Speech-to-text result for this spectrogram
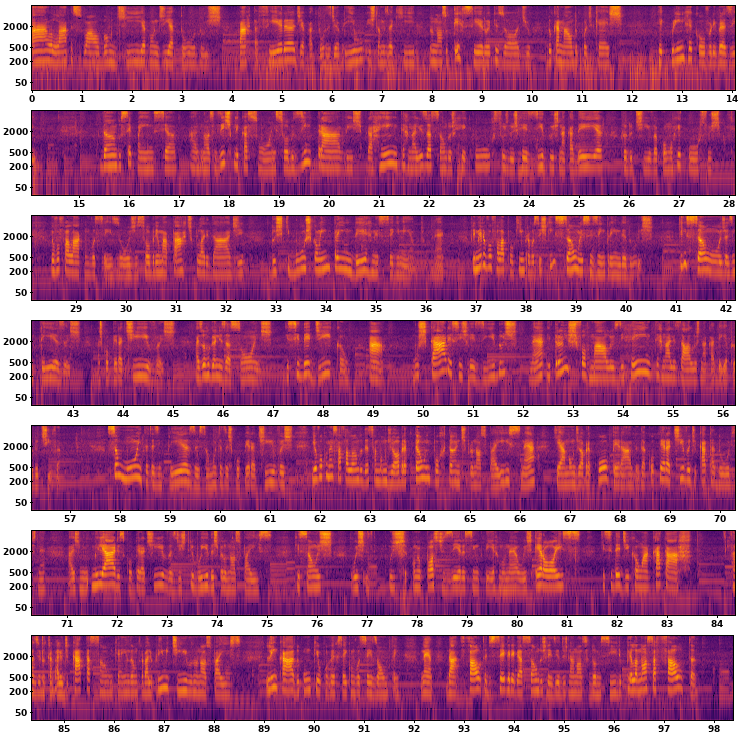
Olá, olá pessoal, bom dia, bom dia a todos. Quarta-feira, dia 14 de abril, estamos aqui no nosso terceiro episódio do canal do podcast Green Recovery Brasil, dando sequência às nossas explicações sobre os entraves para a reinternalização dos recursos, dos resíduos na cadeia produtiva como recursos eu vou falar com vocês hoje sobre uma particularidade dos que buscam empreender nesse segmento, né? Primeiro eu vou falar um pouquinho para vocês quem são esses empreendedores. Quem são hoje as empresas, as cooperativas, as organizações que se dedicam a buscar esses resíduos né, e transformá-los e reinternalizá-los na cadeia produtiva. São muitas as empresas, são muitas as cooperativas, e eu vou começar falando dessa mão de obra tão importante para o nosso país, né? Que é a mão de obra cooperada, da cooperativa de catadores, né? As milhares de cooperativas distribuídas pelo nosso país, que são os, os, os como eu posso dizer assim o termo, né? Os heróis que se dedicam a catar fazer o trabalho de catação, que ainda é um trabalho primitivo no nosso país, linkado com o que eu conversei com vocês ontem, né, da falta de segregação dos resíduos na nosso domicílio, pela nossa falta,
